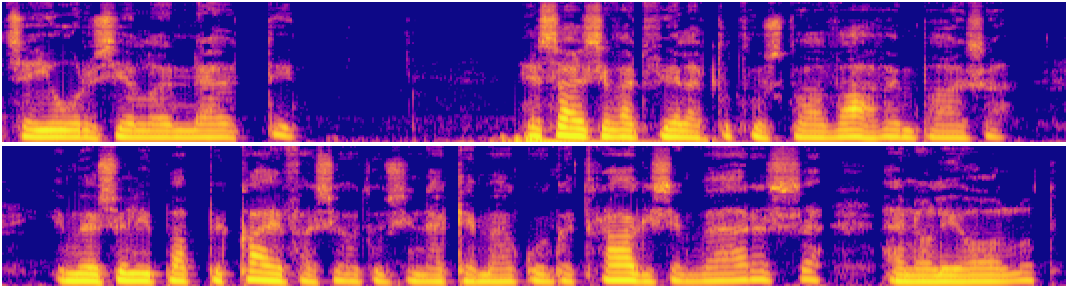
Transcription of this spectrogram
se juuri silloin näytti. He saisivat vielä tutustua vahvempaansa, ja myös ylipappi Kaifas joutuisi näkemään, kuinka traagisen väärässä hän oli ollut.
